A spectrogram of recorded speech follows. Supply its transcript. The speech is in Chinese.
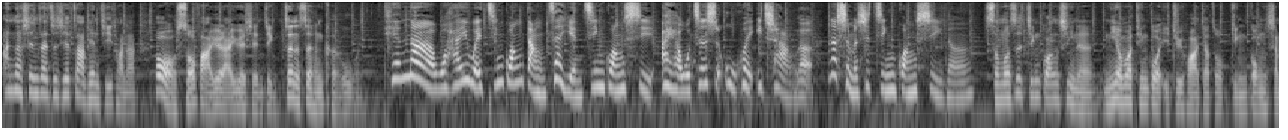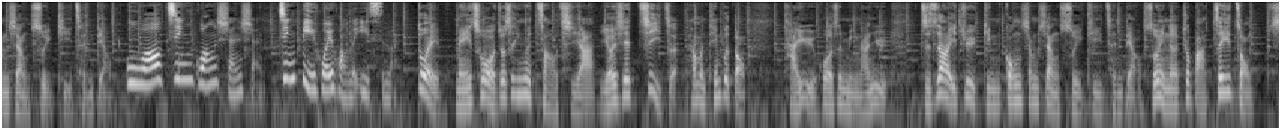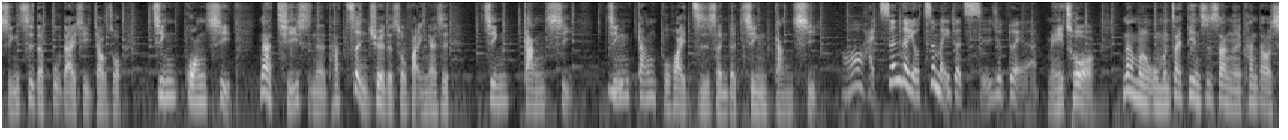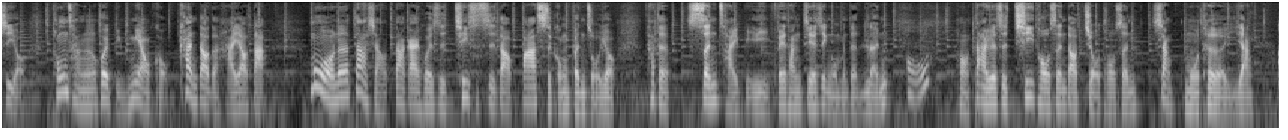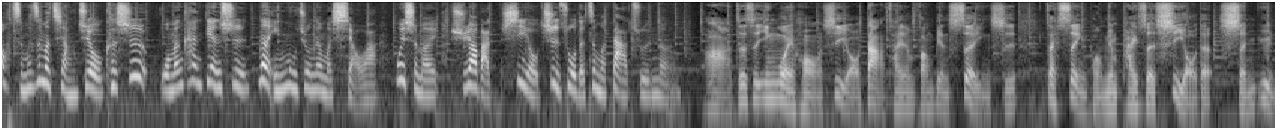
啊！那现在这些诈骗集团呢？哦，手法越来越先进，真的是很可恶哎。天哪，我还以为金光党在演金光戏，哎呀，我真是误会一场了。那什么是金光戏呢？什么是金光戏呢？你有没有听过一句话叫做“金光闪闪，水气沉掉”？五哦，金光闪闪，金碧辉煌的意思嘛？对，没错，就是因为早期啊，有一些记者他们听不懂台语或者是闽南语。只知道一句“金光相向，水气沉掉”，所以呢，就把这一种形式的布袋戏叫做金光戏。那其实呢，它正确的说法应该是金刚戏，金刚不坏之身的金刚戏。哦，还真的有这么一个词就对了。没错。那么我们在电视上呢看到的戏偶，通常呢会比庙口看到的还要大。木偶呢，大小大概会是七十四到八十公分左右，它的身材比例非常接近我们的人哦，哦，大约是七头身到九头身，像模特儿一样哦。怎么这么讲究？可是我们看电视，那荧幕就那么小啊，为什么需要把戏偶制作的这么大尊呢？啊，这是因为吼，戏偶大才能方便摄影师。在摄影棚里面拍摄戏偶的神韵。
